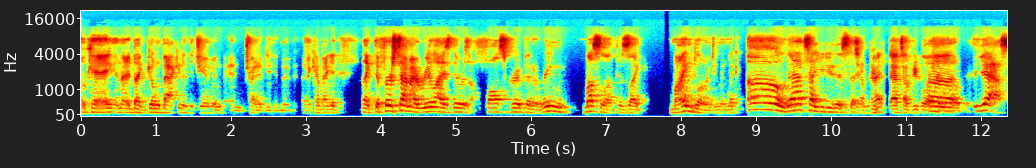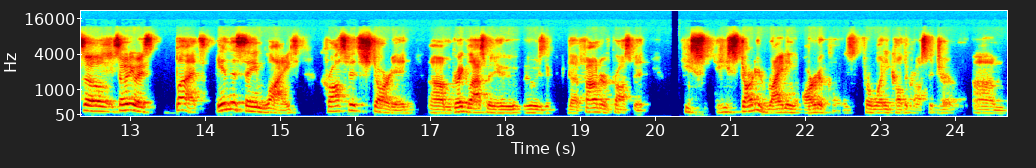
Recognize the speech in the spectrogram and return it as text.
okay. And then I'd like go back into the gym and, and try to do the movement. And I come back in. Like the first time I realized there was a false grip and a ring muscle up was like mind blowing to me. I'm like, oh, that's how you do this That's how, thing, people, right? that's how people are Uh, yeah. So so anyways, but in the same light, CrossFit started. Um, Greg Glassman, who who is the, the founder of CrossFit, he he started writing articles for what he called the CrossFit Journal. Um,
